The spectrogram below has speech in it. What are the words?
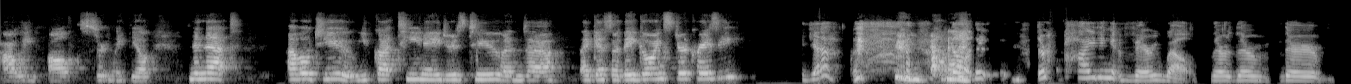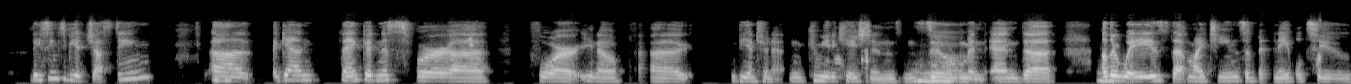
how we all certainly feel. Nanette, how about you? You've got teenagers too, and uh, I guess are they going stir crazy? Yeah. no, they're, they're hiding it very well. They're they're they're they seem to be adjusting. Uh, again, thank goodness for uh, for you know uh, the internet and communications and Zoom and and uh, other ways that my teens have been able to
